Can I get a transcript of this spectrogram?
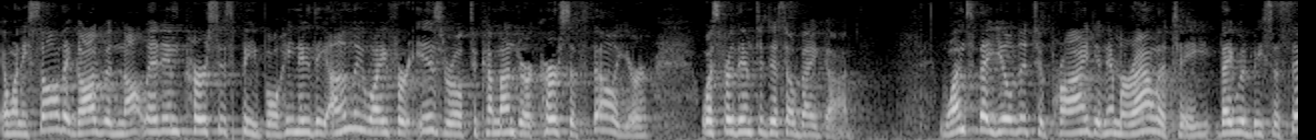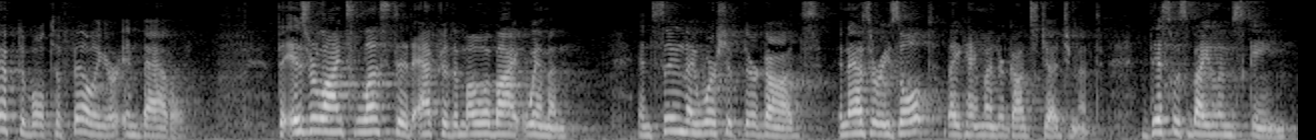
And when he saw that God would not let him curse his people, he knew the only way for Israel to come under a curse of failure was for them to disobey God. Once they yielded to pride and immorality, they would be susceptible to failure in battle. The Israelites lusted after the Moabite women, and soon they worshiped their gods. And as a result, they came under God's judgment. This was Balaam's scheme.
